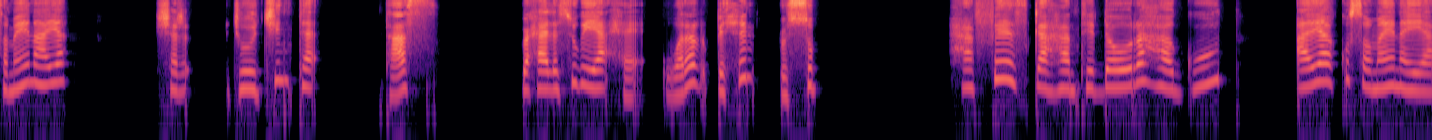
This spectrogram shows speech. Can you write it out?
samaynaya joojinta taas. Waxaa la sugayaa warar bixin cusub. Xafiiska hantidhowraha guud ayaa ku samaynaya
